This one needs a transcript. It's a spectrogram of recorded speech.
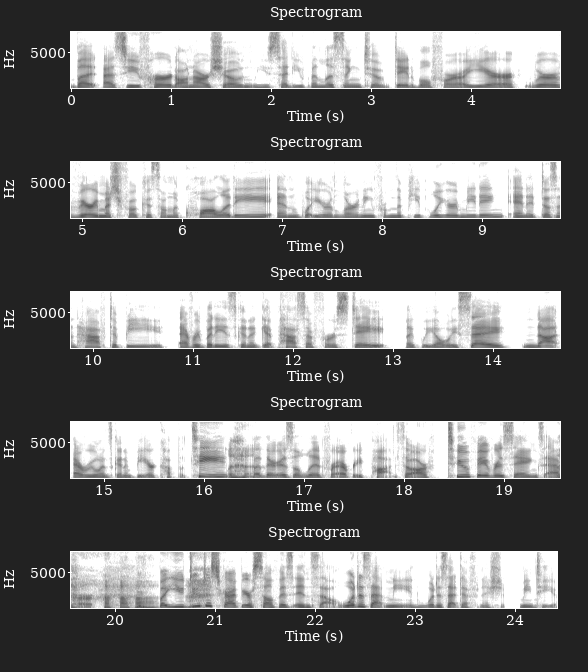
But as you've heard on our show, and you said you've been listening to Dateable for a year, we're very much focused on the quality and what you're learning from the people you're meeting. And it doesn't have to be everybody's going to get past a first date. Like we always say, not everyone's going to be your cup of tea, but there is a lid for every pot. So, our two favorite sayings ever. But you do describe yourself as incel. What does that mean? What does that definition mean to you?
